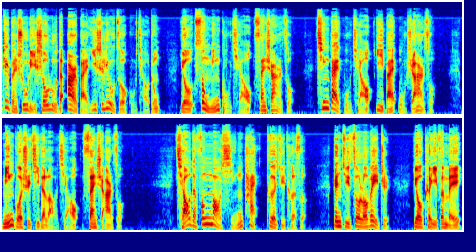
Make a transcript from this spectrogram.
这本书里收录的二百一十六座古桥中，有宋明古桥三十二座，清代古桥一百五十二座，民国时期的老桥三十二座。桥的风貌形态各具特色，根据坐落位置，又可以分为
